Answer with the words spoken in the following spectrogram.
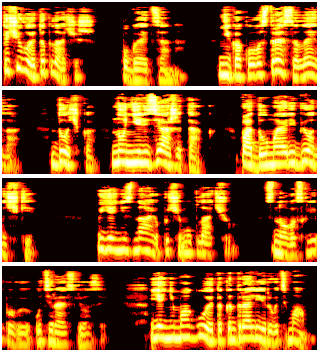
Ты чего это плачешь? Пугается она. Никакого стресса, Лейла. Дочка, но ну нельзя же так. Подумай о ребеночке. Я не знаю, почему плачу. Снова всхлипываю, утирая слезы. Я не могу это контролировать, мам.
